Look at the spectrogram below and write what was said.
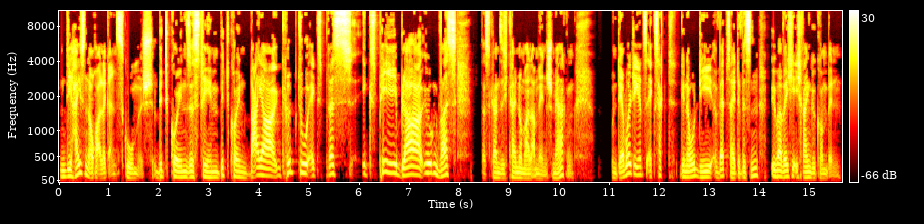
Die heißen auch alle ganz komisch. Bitcoin-System, Bitcoin-Buyer, Crypto Express, XP, bla, irgendwas. Das kann sich kein normaler Mensch merken. Und der wollte jetzt exakt genau die Webseite wissen, über welche ich reingekommen bin.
